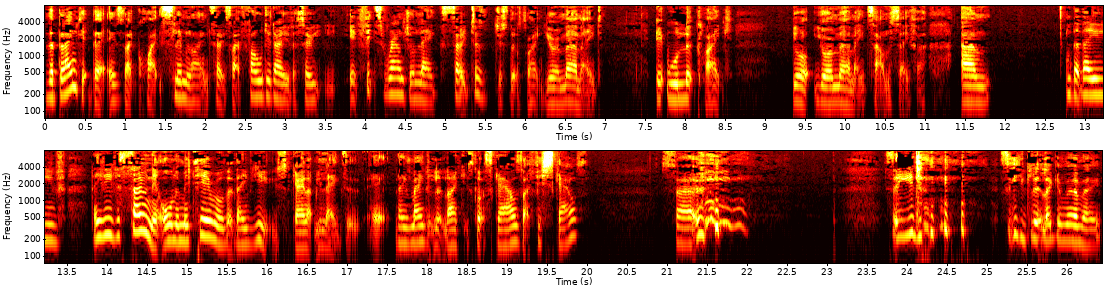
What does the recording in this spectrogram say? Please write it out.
the blanket bit is like quite slimline, so it's like folded over, so it fits around your legs, so it just just looks like you're a mermaid. It will look like you're you're a mermaid sat on the sofa. Um, but they've they've either sewn it, all the material that they've used going up your legs, it, it, they've made it look like it's got scales, like fish scales. So, so you so you look like a mermaid.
